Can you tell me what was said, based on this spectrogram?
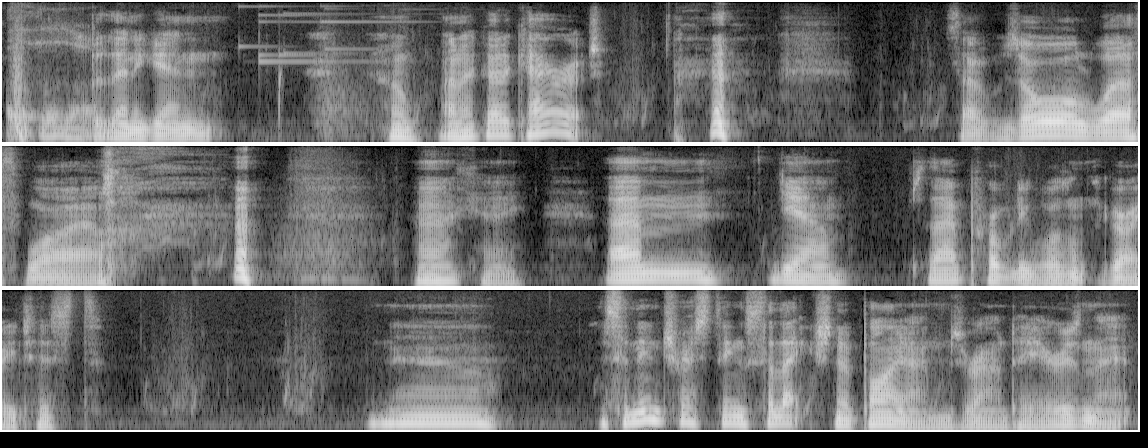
but then again, oh, and I got a carrot. So it was all worthwhile. okay. Um, yeah, so that probably wasn't the greatest. No, it's an interesting selection of biomes around here, isn't it?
